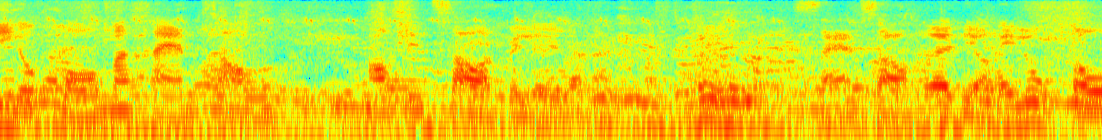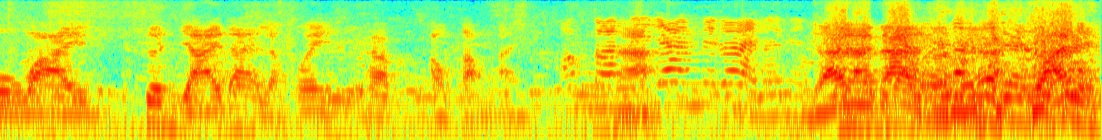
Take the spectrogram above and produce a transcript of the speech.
ี่เขาขอมาแสนสองเอาสินสอดไปเลยแล้วกันแสนสองเลยเดี๋ยวให้ลูกโตไวเคลื่อนย้ายได้แล้วค่อยครับ เอากลับไปเอาตอนนี้ย้ายไม่ได้เลยเนี่ยย้ายไม่ได้ย้ายผม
